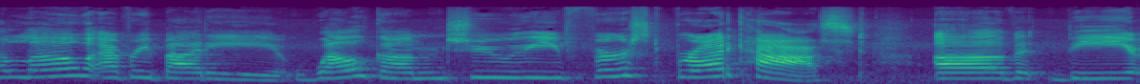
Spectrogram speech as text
Hello, everybody. Welcome to the first broadcast of the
